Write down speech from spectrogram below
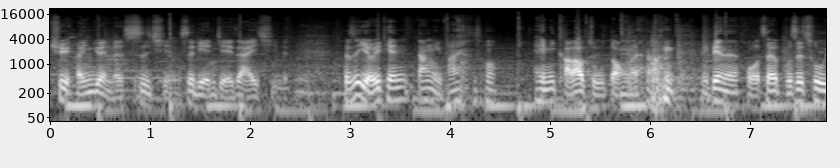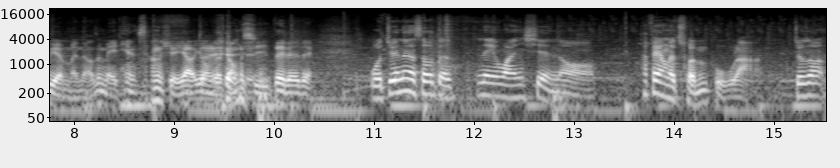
去很远的事情是连接在一起的。可是有一天，当你发现说，哎、你考到竹东了，然后你变成火车不是出远门了，是每天上学要用的东西。对对对，我觉得那个时候的内湾线哦，它非常的淳朴啦，就是说，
